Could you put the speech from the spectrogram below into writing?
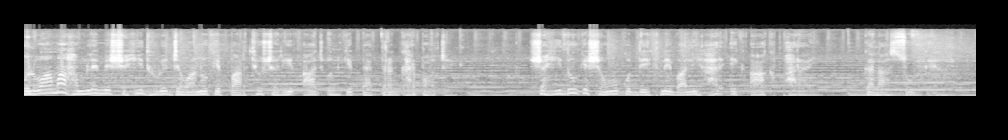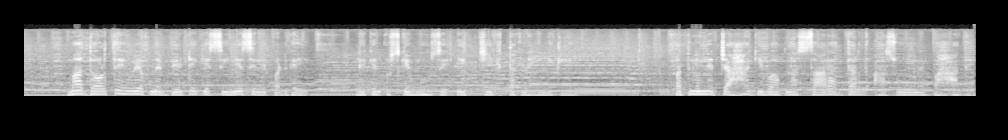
पुलवामा हमले में शहीद हुए जवानों के पार्थिव शरीर आज उनके पैतृक घर पहुँचे। शहीदों के शवों को देखने वाली हर एक आँख भर आई, गला सूख गया। माँ दौड़ते हुए अपने बेटे के सीने से लिपट गई, लेकिन उसके मुँह से एक चीख तक नहीं निकली। पत्नी ने चाहा कि वह अपना सारा दर्द आंसुओं में बहा दे,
